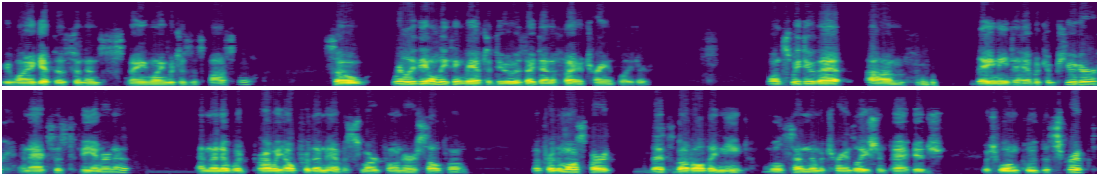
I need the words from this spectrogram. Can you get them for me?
We want to get this in as many languages as possible. So really the only thing we have to do is identify a translator. Once we do that, um, they need to have a computer and access to the internet, and then it would probably help for them to have a smartphone or a cell phone. But for the most part, that's about all they need. We'll send them a translation package, which will include the script,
